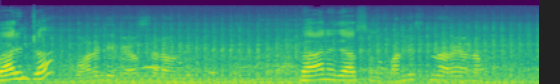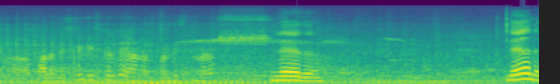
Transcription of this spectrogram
వారింట్లో? వాలంటీర్ వ్యవస్థ ఎలా ఉంది. బాగానే చేస్తున్నాడు. స్పందిస్తున్నారా ఏమన్నా? వాళ్ళ దృష్టికి తీసుకెళ్తే ఏమన్నా స్పందిస్తున్నారా? లేదు. లేదు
